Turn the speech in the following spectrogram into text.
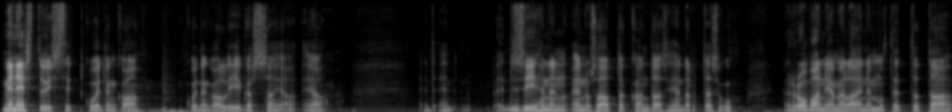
menestyisi sit kuitenkaan, kuitenkaan liigassa ja, ja et, et, siihen en, en osaa ottaa kantaa, siihen tarvittaisi joku rovaniemeläinen, mutta et, tota,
